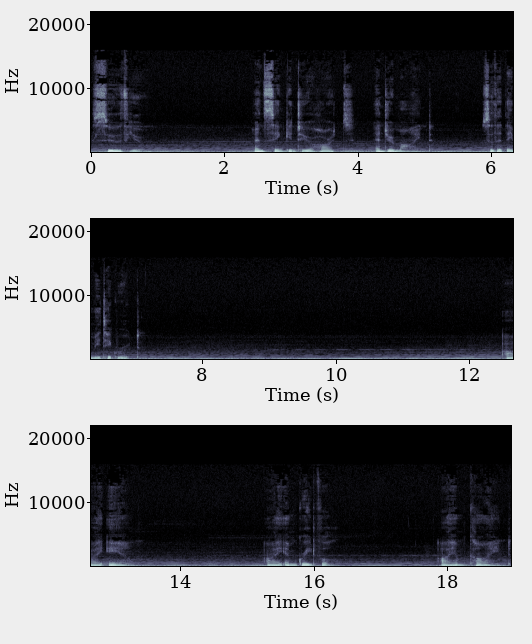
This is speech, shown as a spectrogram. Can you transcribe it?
soothe you, and sink into your heart and your mind so that they may take root. I am. I am grateful. I am kind.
